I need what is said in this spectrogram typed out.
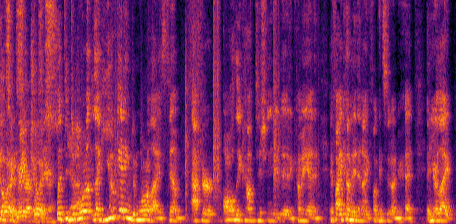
Asking going is a great choice. here. but the Yeah. demoral, like you getting demoralized, Tim, after all the competition you did and coming in, and if I come in and I fucking sit on your head and you're like,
